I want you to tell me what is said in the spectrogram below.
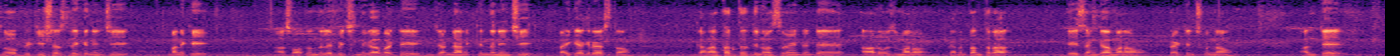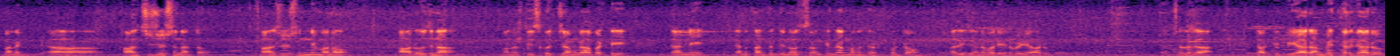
సో బ్రిటిషర్స్ దగ్గర నుంచి మనకి ఆ, స్వాతంత్రం లభించింది కాబట్టి జెండాని కింద నుంచి పైకి ఎగరేస్తాం. గణతంత్ర దినోత్సవం ఏంటంటే ఆ రోజు మనం గణతంత్ర దేశంగా మనం ప్రకటించుకున్నాం. అంతే మన కాన్స్టిట్యూషన్ అంటాం. కాన్స్టిట్యూషన్ని మనం ఆ రోజున మనం తీసుకొచ్చాం కాబట్టి దాన్ని గణతంత్ర దినోత్సవం కింద మనం జరుపుకుంటాం. అది జనవరి ఇరవై ఆరు. యాక్చువల్గా డాక్టర్ బిఆర్ అంబేద్కర్ గారు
